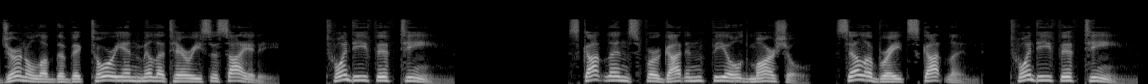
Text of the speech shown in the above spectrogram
Journal of the Victorian Military Society. 2015. Scotland's Forgotten Field Marshal. Celebrate Scotland. 2015.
